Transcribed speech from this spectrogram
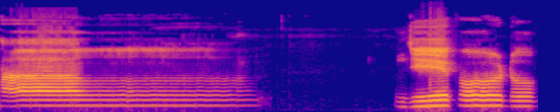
ਥਾਉ। ਜੇ ਕੋ ਡੂਬੈ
